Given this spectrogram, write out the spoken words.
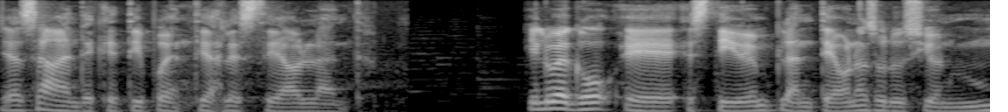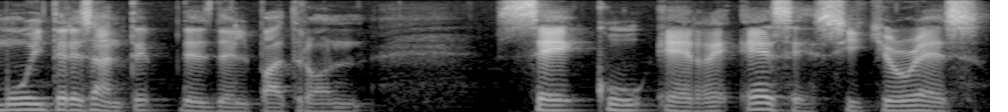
Ya saben de qué tipo de entidad les estoy hablando. Y luego eh, Steven plantea una solución muy interesante desde el patrón CQRS, CQRS,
